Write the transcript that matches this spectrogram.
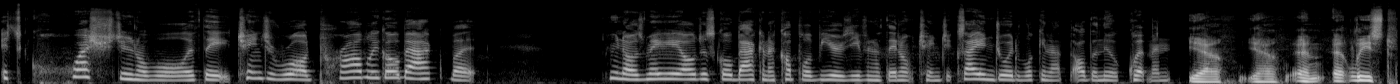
It's questionable. If they change the rule, I'd probably go back, but who knows? Maybe I'll just go back in a couple of years, even if they don't change it. Because I enjoyed looking at all the new equipment. Yeah, yeah. And at least,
